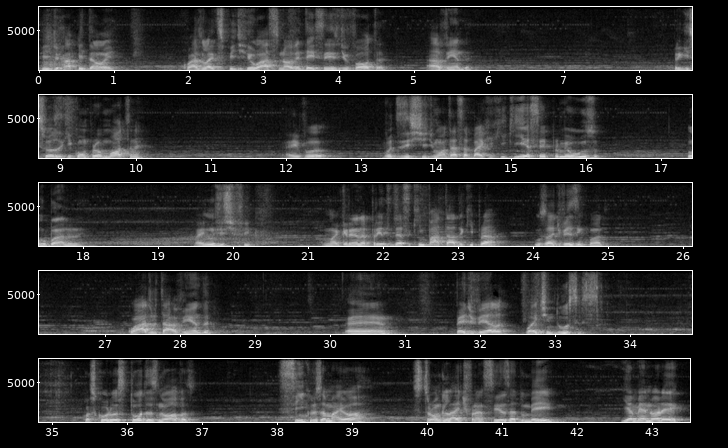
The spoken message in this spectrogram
Vídeo rapidão aí. Quadro Lightspeed Rio Aço 96 de volta à venda. Preguiçoso aqui comprou moto, né? Aí vou vou desistir de montar essa bike aqui que ia ser para o meu uso urbano, né? Mas não justifica. Uma grana preta dessa aqui empatada aqui para usar de vez em quando. Quadro tá à venda. É, pé de vela, White Industries. Com as coroas todas novas. Síncros a maior. Strong Light francesa a do meio. E a menor é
